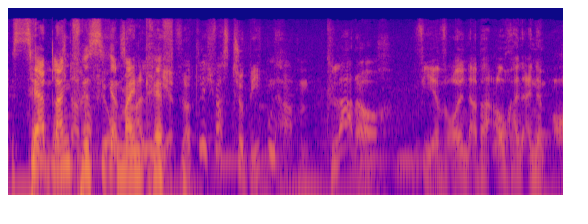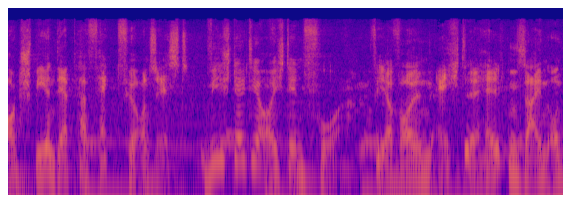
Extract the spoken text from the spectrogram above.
Es zerrt langfristig an meinen alle Hier Kräften. wirklich was zu bieten haben. Klar doch. Wir wollen aber auch an einem Ort spielen, der perfekt für uns ist. Wie stellt ihr euch den vor? Wir wollen echte Helden sein und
